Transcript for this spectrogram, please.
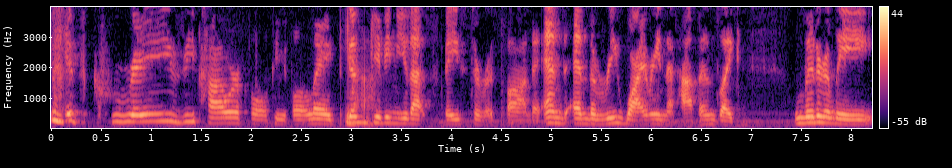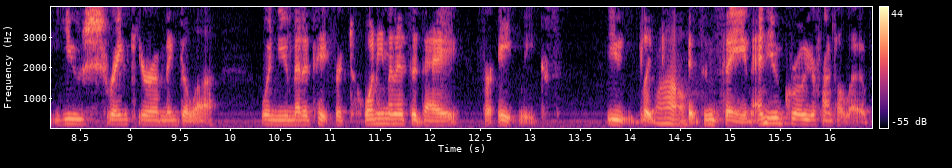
it's it's crazy powerful. People like just yeah. giving you that space to respond and and the rewiring that happens like literally you shrink your amygdala when you meditate for 20 minutes a day for eight weeks. You like wow. it's insane, and you grow your frontal lobe.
